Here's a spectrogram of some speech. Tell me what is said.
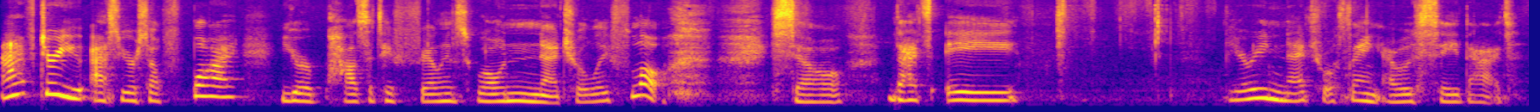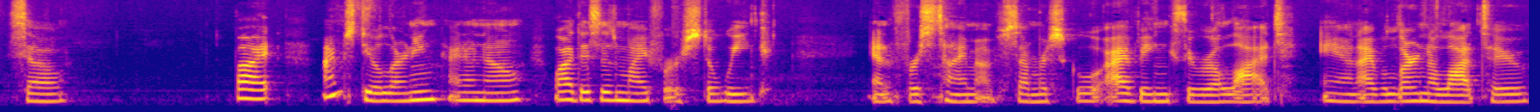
After you ask yourself why, your positive feelings will naturally flow. So that's a very natural thing. I would say that. So, but I'm still learning. I don't know. Wow, this is my first week and first time of summer school. I've been through a lot and I've learned a lot too.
